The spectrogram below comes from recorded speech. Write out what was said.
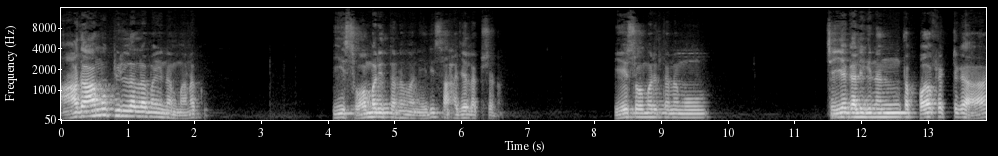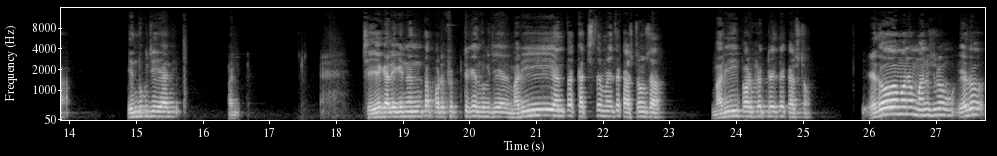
ఆదాము పిల్లలమైన మనకు ఈ సోమరితనం అనేది సహజ లక్షణం. ఏ సోమరితనము? చేయగలిగినంత పర్ఫెక్ట్గా ఎందుకు చేయాలి? అని. చేయగలిగినంత పర్ఫెక్ట్గా ఎందుకు చేయాలి? మరీ అంత ఖచ్చితమైతే కష్టం సార్. మరీ పర్ఫెక్ట్ అయితే కష్టం. ఏదో మనం మనుషులం ఏదో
